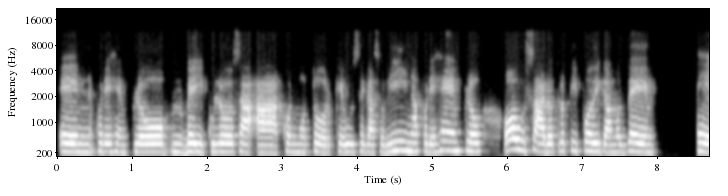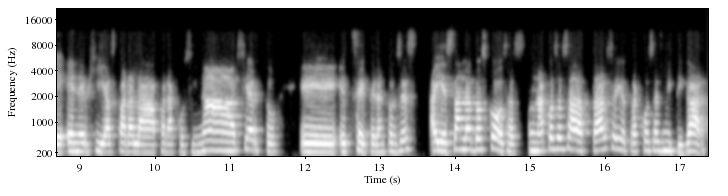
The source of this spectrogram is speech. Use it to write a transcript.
en, por ejemplo, vehículos con motor que use gasolina, por ejemplo, o usar otro tipo, digamos, de eh, energías para, la, para cocinar, ¿cierto? Eh, etcétera. Entonces, ahí están las dos cosas. Una cosa es adaptarse y otra cosa es mitigar.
